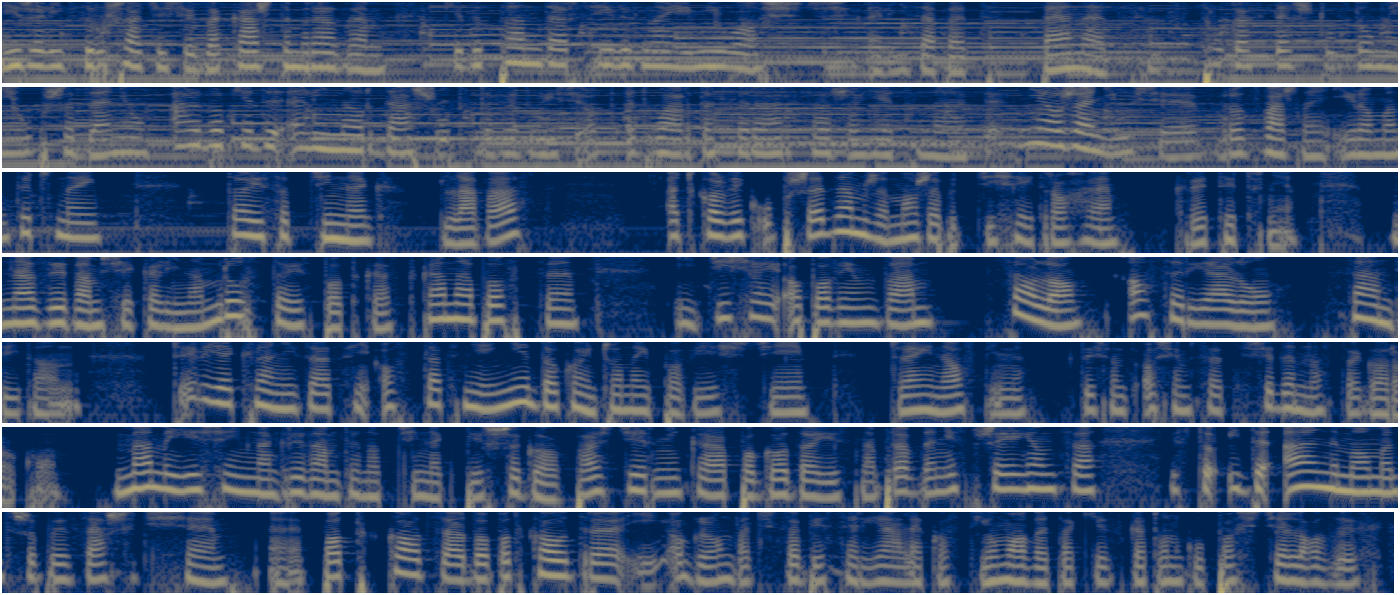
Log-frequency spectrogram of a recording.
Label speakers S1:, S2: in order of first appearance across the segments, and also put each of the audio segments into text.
S1: Jeżeli wzruszacie się za każdym razem, kiedy pan Darcy wyznaje miłość Elizabeth Bennet w strugach deszczu w dumie i uprzedzeniu, albo kiedy Elinor Dashwood dowiaduje się od Edwarda Ferrarsa, że jednak nie ożenił się w rozważnej i romantycznej, to jest odcinek dla was. Aczkolwiek uprzedzam, że może być dzisiaj trochę krytycznie. Nazywam się Kalina Mróz, to jest podcast Kanapowcy i dzisiaj opowiem wam solo o serialu Sanditon – czyli ekranizacji ostatniej niedokończonej powieści Jane Austen z 1817 roku. Mamy jesień, nagrywam ten odcinek 1 października. Pogoda jest naprawdę niesprzyjająca. Jest to idealny moment, żeby zaszyć się e, pod koc albo pod kołdrę i oglądać sobie seriale kostiumowe, takie z gatunku pościelowych,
